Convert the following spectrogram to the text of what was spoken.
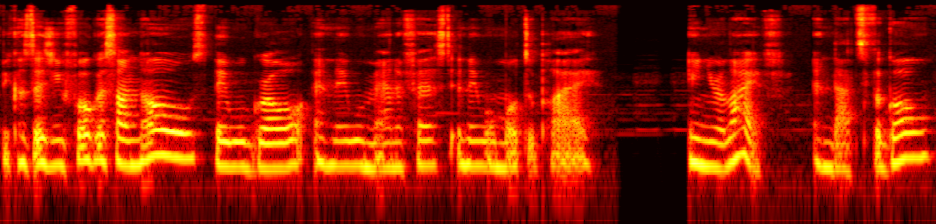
Because as you focus on those, they will grow and they will manifest and they will multiply in your life. And that's the goal.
